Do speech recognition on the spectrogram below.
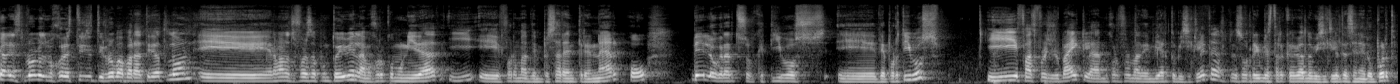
Cadence Pro, los mejores t y ropa para triatlón. Eh, hermanosdefuerza.vive, la mejor comunidad y eh, formas de empezar a entrenar o de lograr tus objetivos eh, deportivos. Y Fast for Your Bike, la mejor forma de enviar tu bicicleta. Es horrible estar cargando bicicletas en el aeropuerto.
